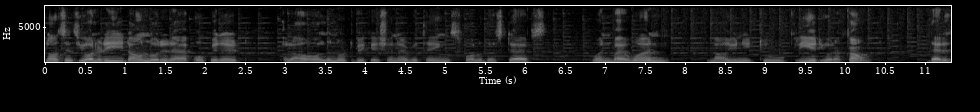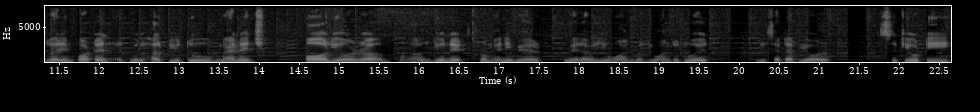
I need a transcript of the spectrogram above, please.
Now since you already downloaded app open it allow all the notification everything follow the steps one by one. Now you need to create your account. That is very important. It will help you to manage all your uh, uh, unit from anywhere wherever you want but you want to do it you set up your security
